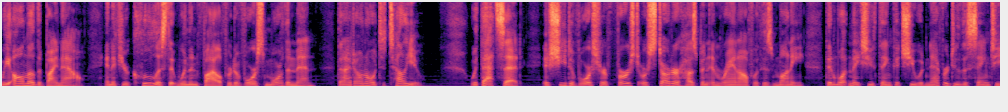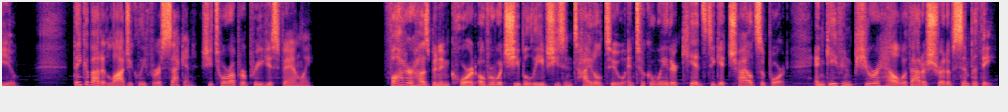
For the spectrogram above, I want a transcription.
We all know that by now, and if you're clueless that women file for divorce more than men, then I don't know what to tell you. With that said, if she divorced her first or starter husband and ran off with his money, then what makes you think that she would never do the same to you? Think about it logically for a second. She tore up her previous family, fought her husband in court over what she believes she's entitled to and took away their kids to get child support and gave him pure hell without a shred of sympathy.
